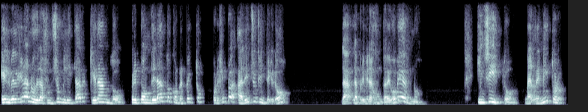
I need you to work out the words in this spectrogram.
El Belgrano de la función militar quedando, preponderando con respecto, por ejemplo, al hecho que integró la primera junta de gobierno. Insisto, me remito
